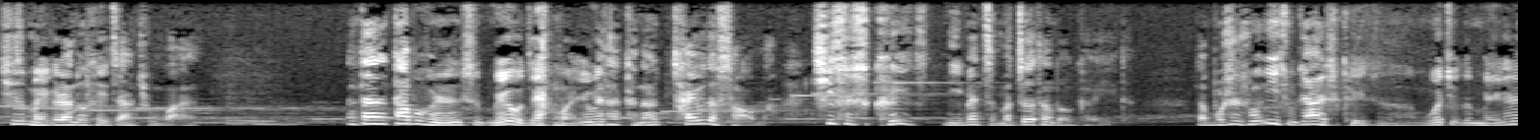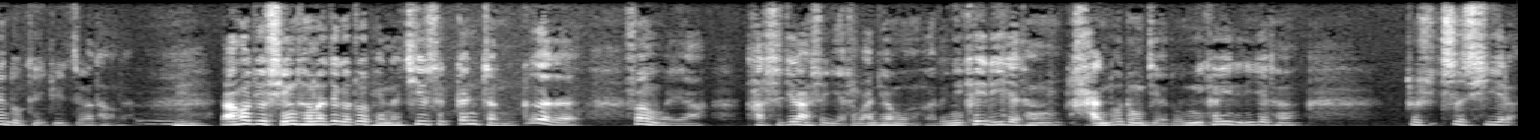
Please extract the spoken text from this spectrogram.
其实每个人都可以这样去玩。但是大部分人是没有这样嘛，因为他可能参与的少嘛。其实是可以，里面怎么折腾都可以的。那不是说艺术家也是可以折腾，我觉得每个人都可以去折腾的。嗯。然后就形成了这个作品呢，其实跟整个的氛围啊，它实际上是也是完全吻合的。你可以理解成很多种解读，你可以理解成就是窒息了。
